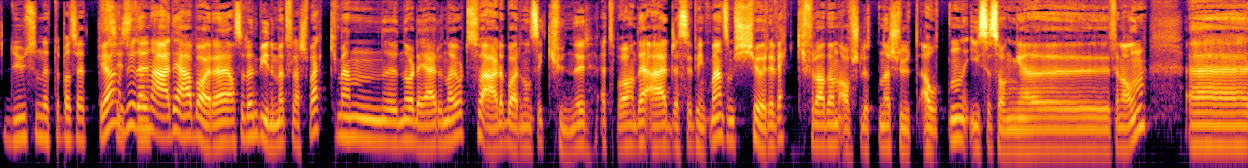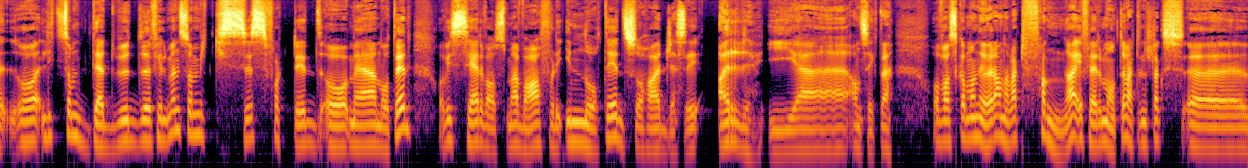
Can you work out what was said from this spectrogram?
du som nettopp har sett ja, siste du, den, er, det er bare, altså den begynner med et flashback, men når det er unnagjort, så er det bare noen sekunder etterpå. Det er Jesse Pinkman som kjører vekk fra den avsluttende shootouten i sesongfinalen. Eh, og litt som Deadwood-filmen, så mikses fortid og med nåtid, og vi ser hva som er hva, fordi i nåtid så har Jesse arr i eh, ansiktet. Og hva skal man gjøre? Han har vært fanga i flere måneder, vært en slags eh,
